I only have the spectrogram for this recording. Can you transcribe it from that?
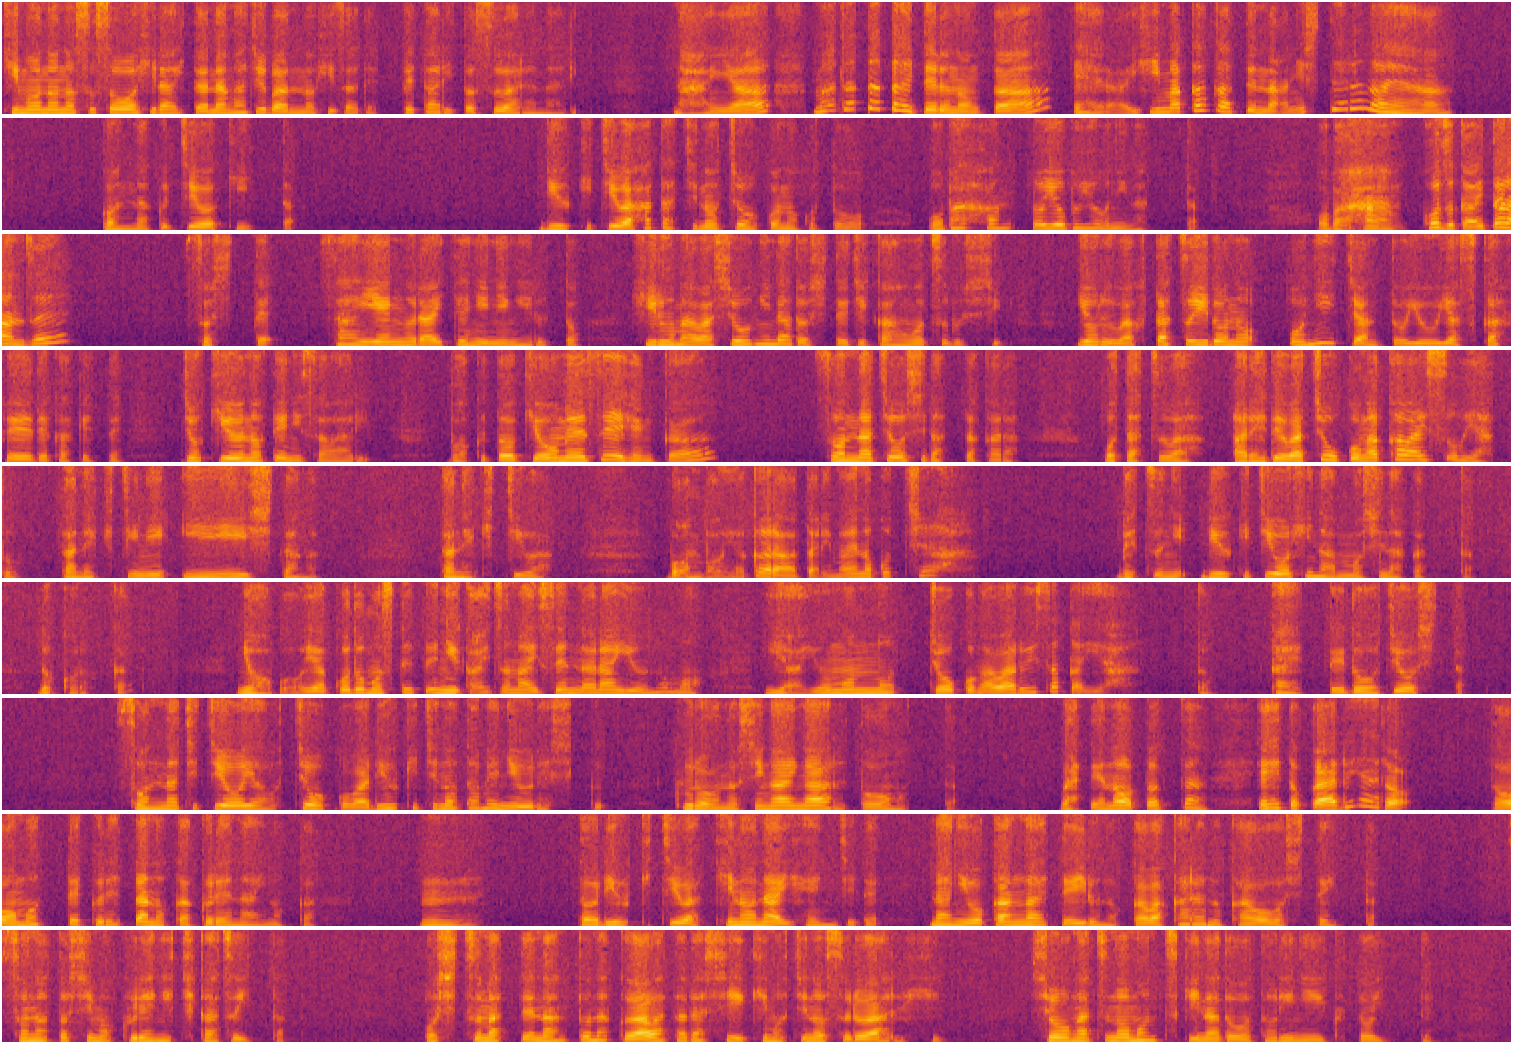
着物の裾を開いた長襦袢の膝でぺたりと座るなりなんやまだ叩いてるのんか？えらい暇かかって何してるのや。こんな口を聞いた龍吉は二十歳の長子のことをおばはんと呼ぶようになった。おばはん小遣い足らんぜ。そして3円ぐらい手に握ると昼間は将棋などして時間をつぶし夜は二つ井戸のお兄ちゃんという安カフェへ出かけて女給の手に触り僕と共鳴せえへんか？そんな調子だったからおたつはあれでは長子がかわいそうやと種吉に言い言いしたが種吉はボンボンやから当たり前のこっちゃ。別に龍吉を非難もしなかった。どころか女房や子供捨てて二回住まいせんならん言うのもいや言うもんの長子が悪いさかいや。とかえって同情した。そんな父親を長子は龍吉のために嬉しく苦労のしがいがあると思ったわてのお父っつぁんええとこあるやろと思ってくれたのかくれないのかうんと龍吉は気のない返事で何を考えているのかわからぬ顔をしていた。その年も暮れに近づいた。押し詰まってなんとなく慌ただしい気持ちのするある日、正月の紋付きなどを取りに行くと言って、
